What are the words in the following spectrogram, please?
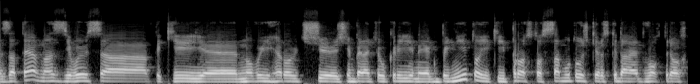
Зате в нас з'явився такий новий герой ч- чемпіонатів України, як Беніто, який просто самотужки розкидає двох-трьох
